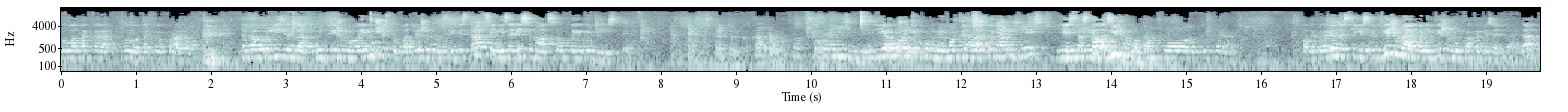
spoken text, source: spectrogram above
была такая, было такое правило. Договор лизинга недвижимого имущества подлежит госрегистрации независимо от срока его действия. А Это какая была? Я уже не помню, может быть, в Да, законе есть. Есть, осталось? Движимо там по договоренности. по договоренности, если движимое, а по недвижимому как обязательно, да?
